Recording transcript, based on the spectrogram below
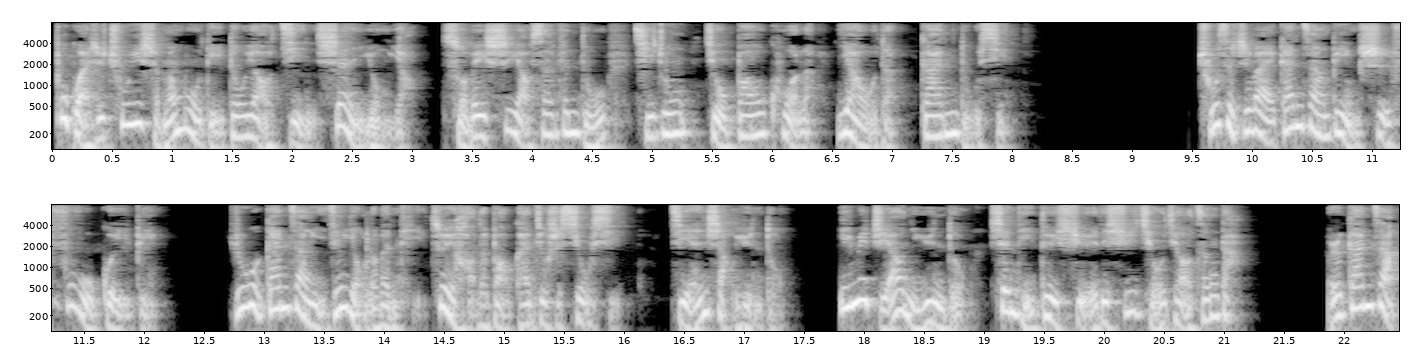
不管是出于什么目的，都要谨慎用药。所谓“是药三分毒”，其中就包括了药的肝毒性。除此之外，肝脏病是富贵病，如果肝脏已经有了问题，最好的保肝就是休息，减少运动。因为只要你运动，身体对血液的需求就要增大，而肝脏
